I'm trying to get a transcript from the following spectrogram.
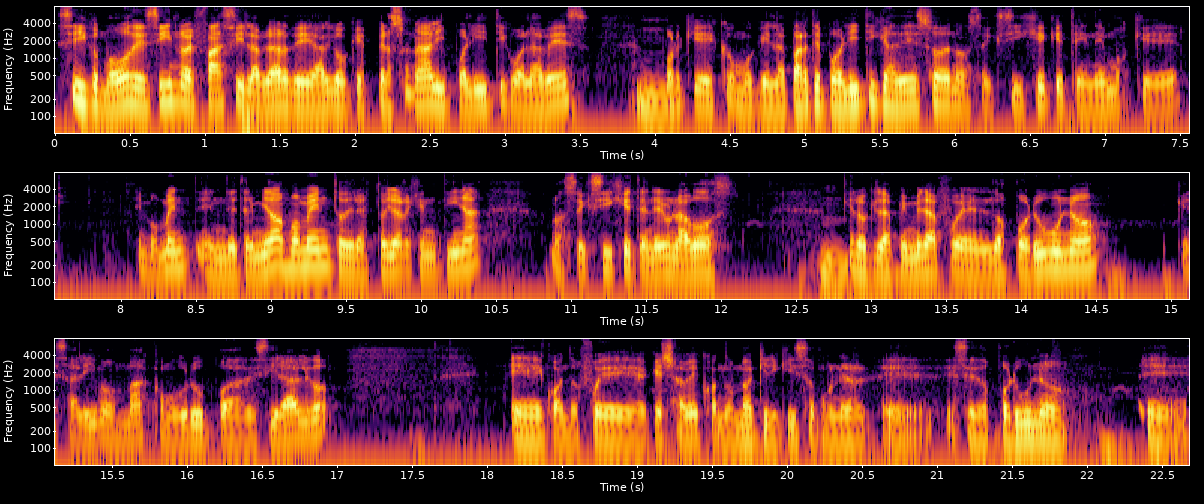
sí, como vos decís, no es fácil hablar de algo que es personal y político a la vez, mm. porque es como que la parte política de eso nos exige que tenemos que, en, en determinados momentos de la historia argentina, nos exige tener una voz Mm. Creo que la primera fue en el 2 por 1 que salimos más como grupo a decir algo. Eh, cuando fue aquella vez cuando Macri quiso poner eh, ese 2 por 1 eh,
